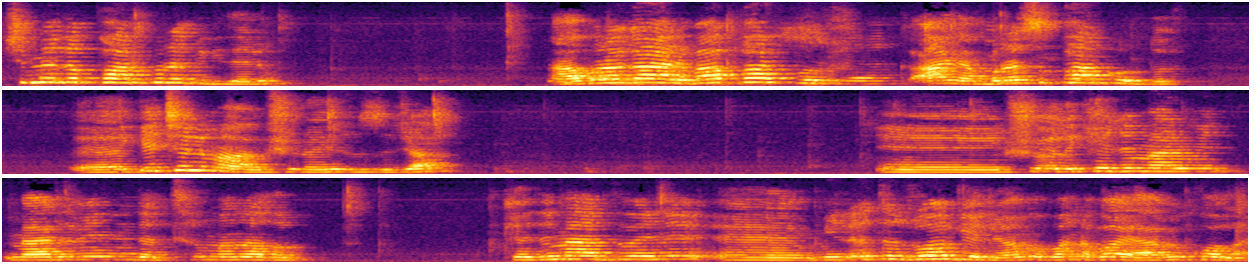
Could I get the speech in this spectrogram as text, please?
Şimdi de parkura bir gidelim. Aa bura galiba parkur. Aynen burası parkurdur. Ee, geçelim abi şurayı hızlıca. Ee, şöyle kedi merdivenini de tırmanalım. Kedi merdiveni e, millete zor geliyor ama bana bayağı bir kolay.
